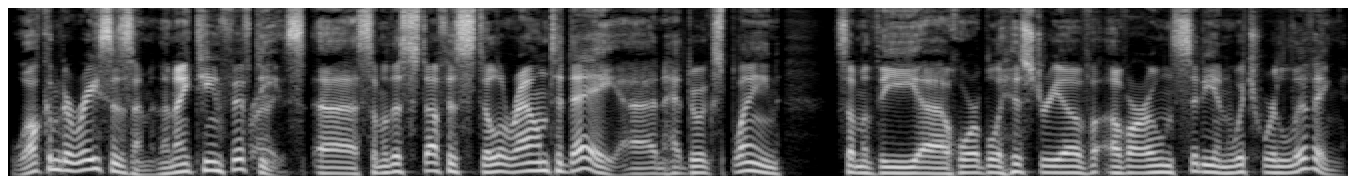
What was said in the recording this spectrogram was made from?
welcome to racism in the 1950s uh, some of this stuff is still around today uh, and had to explain some of the uh, horrible history of of our own city in which we're living.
